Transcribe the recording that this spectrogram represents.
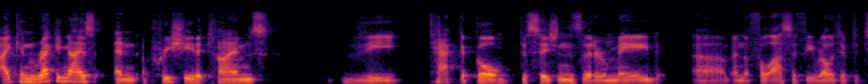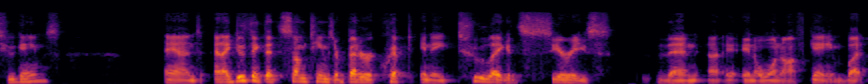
I can recognize and appreciate at times the tactical decisions that are made um, and the philosophy relative to two games. And and I do think that some teams are better equipped in a two-legged series than uh, in a one-off game. But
